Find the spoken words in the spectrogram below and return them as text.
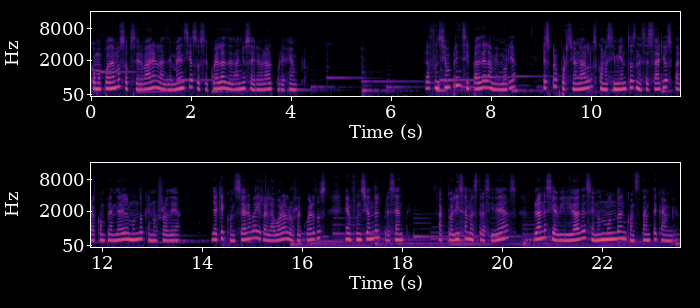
como podemos observar en las demencias o secuelas de daño cerebral, por ejemplo. La función principal de la memoria es proporcionar los conocimientos necesarios para comprender el mundo que nos rodea, ya que conserva y relabora los recuerdos en función del presente, actualiza nuestras ideas, planes y habilidades en un mundo en constante cambio.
